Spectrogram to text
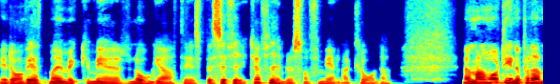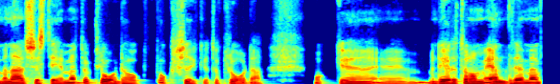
Idag vet man ju mycket mer noga att det är specifika fibrer som förmedlar klåda. Men man har varit inne på det här med nervsystemet och klåda och, och psyket och klåda. Och, eh, en del av de äldre men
